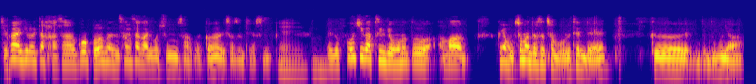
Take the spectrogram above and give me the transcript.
제가 알기로 일단 하사고, 벅은 상사가 아니고 중사고요. 거널리 서전트였으니까. 예. 음. 그 포지 같은 경우는 또 아마 그냥 목소리만 들어서 잘 모를 텐데 그 누구냐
